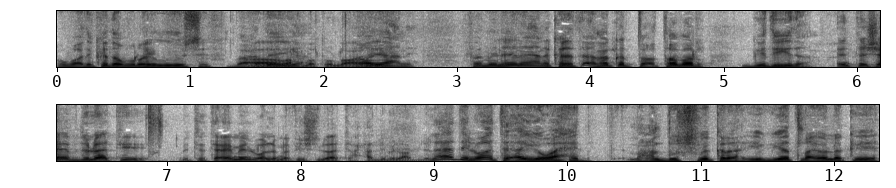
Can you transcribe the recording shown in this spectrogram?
وبعد كده إبراهيم يوسف بعدية رحمة الله آه عليه. يعني فمن هنا يعني كانت أماكن تعتبر جديدة أنت شايف دلوقتي بتتعمل ولا ما فيش دلوقتي حد بيلعب؟ لا دلوقتي أي واحد ما عندوش فكرة يجي يطلع يقول لك إيه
